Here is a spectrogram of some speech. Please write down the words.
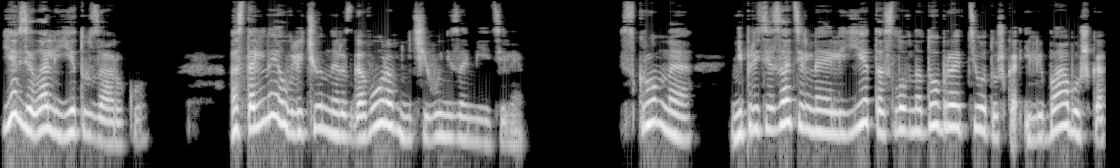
Я взяла Лиету за руку. Остальные, увлеченные разговором, ничего не заметили. Скромная, непритязательная Лиета, словно добрая тетушка или бабушка,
